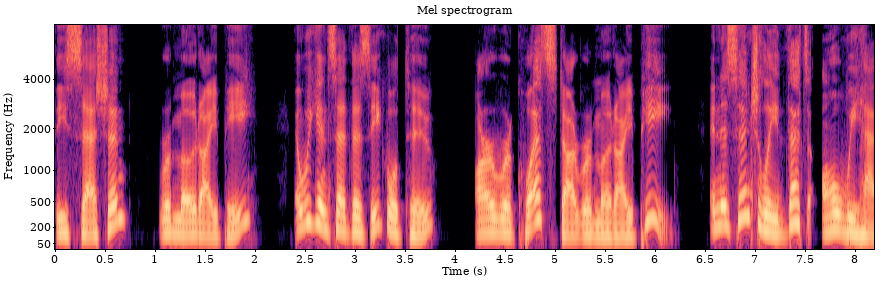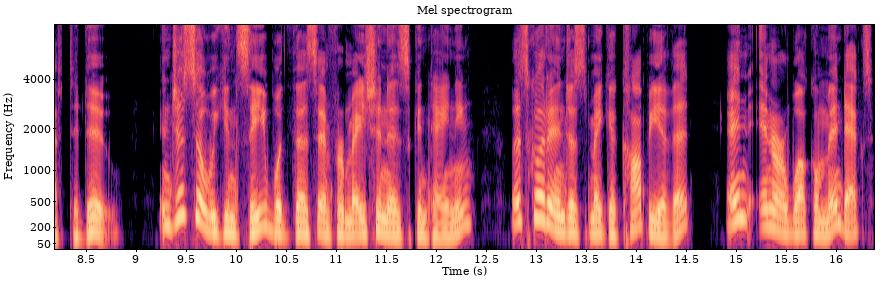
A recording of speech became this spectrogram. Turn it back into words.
the session remote IP, and we can set this equal to our request.remote IP. And essentially, that's all we have to do. And just so we can see what this information is containing, let's go ahead and just make a copy of it. And in our welcome index,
